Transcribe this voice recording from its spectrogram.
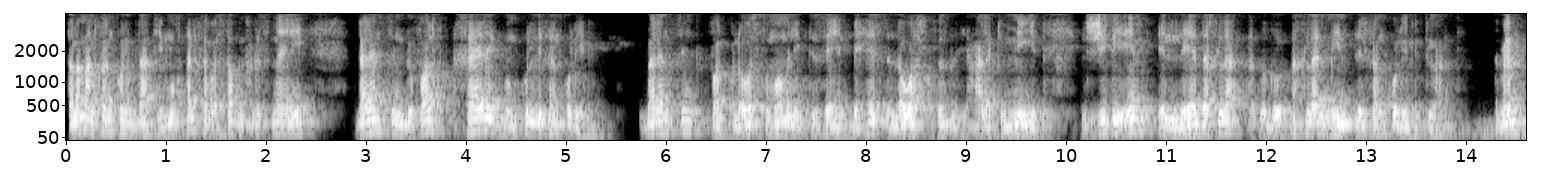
طالما ال fan coil unit بتاعتي مختلفة بستخدم حاجة اسمها إيه؟ balancing valve خارج من كل fan coil unit balancing valve اللي هو الصمام الاتزان بحيث اللي هو يحافظ لي على كمية ال GPM اللي هي داخلة داخلة لمين؟ لل fan coil unit اللي عندي. تمام؟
